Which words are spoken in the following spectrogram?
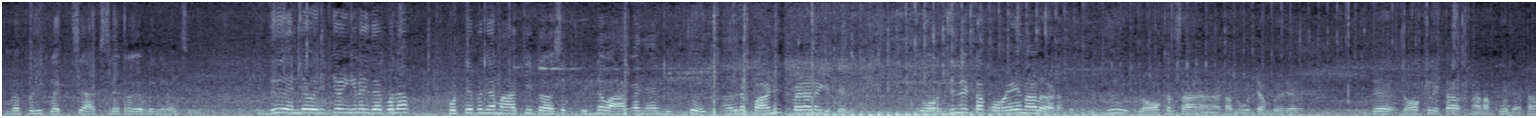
നമ്മളെപ്പോഴും ക്ലച്ച് ആക്സിലേറ്റർ കേബിൾ ഇങ്ങനെ വെച്ചിരിക്കുന്നത്. ഇത് എന്റെ ഒരിക്കൽ ഇങ്ങനെ ഇതേപോലെ പൊട്ടിയപ്പോൾ ഞാൻ മാറ്റിയിട്ടോ. പക്ഷെ പിന്നെ വാങ്ങാൻ ഞാൻ വിട്ടു. അതിന്റെ പണി ഇപ്പോഴാണ് കിട്ടിയത്. ഇത് ഒറിജിനൽ ഇട്ടാൽ കുറേ നാൾ കിടക്കും ഇത് ലോക്കൽ സാധനമാണ് കേട്ടോ നൂറ്റമ്പത് രൂപ. ഇത് ലോക്കലിട്ട നടക്കൂല കേട്ടോ.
